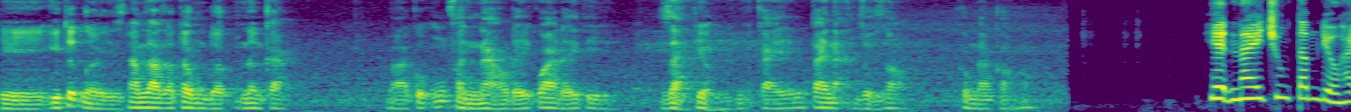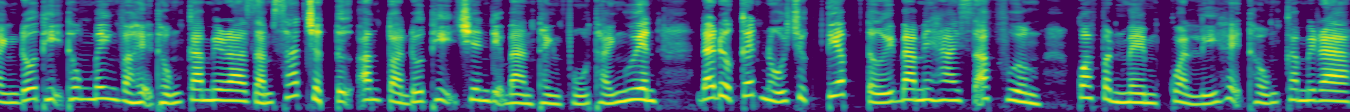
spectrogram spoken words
thì ý thức người tham gia giao thông được nâng cao. Và cũng phần nào đấy qua đấy thì giảm thiểu những cái tai nạn rủi ro không đáng có. Hiện nay, Trung tâm điều hành đô thị thông minh và hệ thống camera giám sát trật tự an toàn đô thị trên địa bàn thành phố Thái Nguyên đã được kết nối trực tiếp tới 32 xã phường qua phần mềm quản lý hệ thống camera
